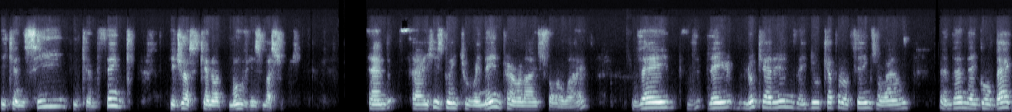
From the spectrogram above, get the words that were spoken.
He can see he can think. He just cannot move his muscles. And uh, he's going to remain paralyzed for a while. They they look at him, they do a couple of things around, and then they go back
